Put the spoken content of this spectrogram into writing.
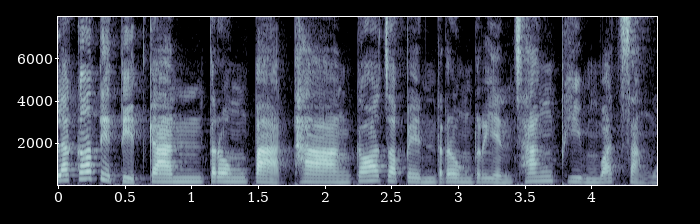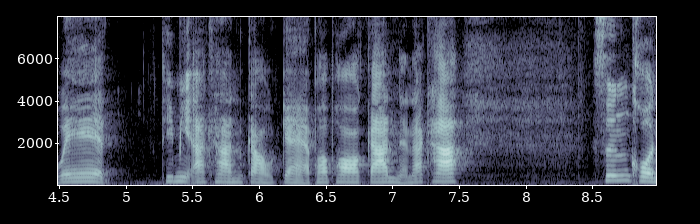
แล้วก็ติดติดกันตรงปากทางก็จะเป็นโรงเรียนช่างพิมพ์วัดสังเวชที่มีอาคารเก่าแก่พอๆกันเนี่ยนะคะ ซึ่งคน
